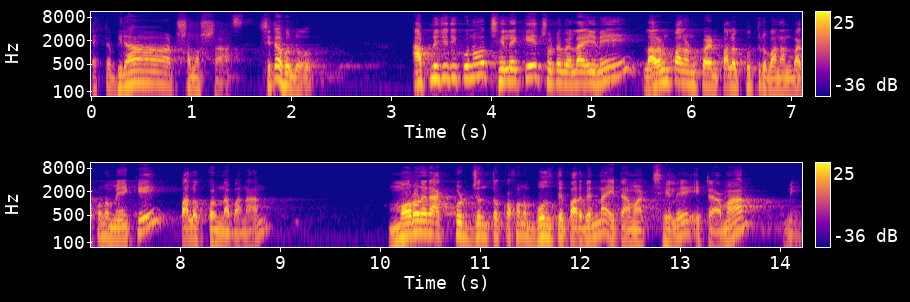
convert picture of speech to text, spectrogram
একটা বিরাট সমস্যা আছে। সেটা হলো, আপনি যদি কোনো ছেলেকে ছোটবেলায় এনে লালন পালন করেন, পালক পুত্র বানান, বা কোনো মেয়েকে পালক কন্যা বানান, মরণের আগ পর্যন্ত কখনো বলতে পারবেন না, এটা আমার ছেলে, এটা আমার মেয়ে।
